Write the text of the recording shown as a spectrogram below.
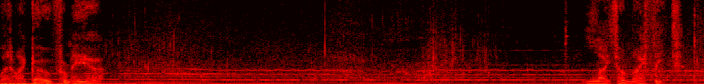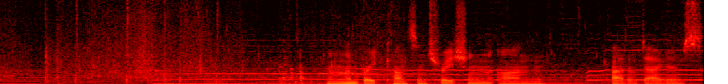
Where do I go from here? Light on my feet. I'm gonna break concentration on Cloud of Daggers.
